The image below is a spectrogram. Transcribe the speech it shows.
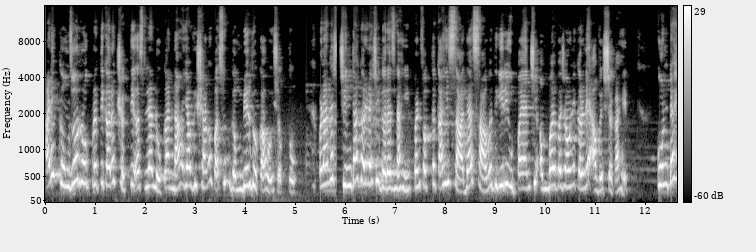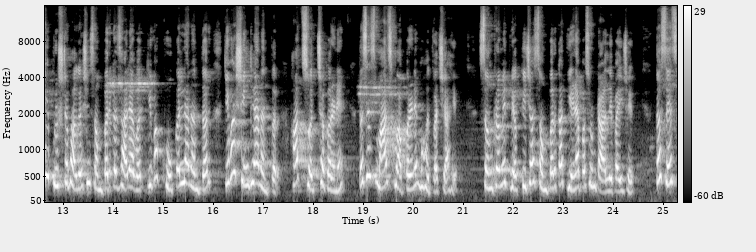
आणि कमजोर रोगप्रतिकारक शक्ती असलेल्या लोकांना या विषाणूपासून गंभीर धोका होऊ शकतो. पण आता चिंता करण्याची गरज नाही पण फक्त काही साध्या सावधगिरी उपायांची अंमलबजावणी करणे आवश्यक आहे. कोणत्याही पृष्ठभागाशी संपर्क झाल्यावर किंवा खोकल्यानंतर किंवा शिंकल्यानंतर हात स्वच्छ करणे तसेच मास्क वापरणे महत्त्वाचे आहे. संक्रमित व्यक्तीच्या संपर्कात येण्यापासून टाळले पाहिजे. तसेच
